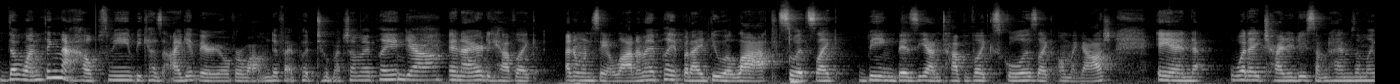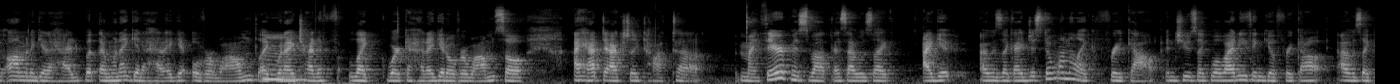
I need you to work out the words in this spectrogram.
the one thing that helps me because I get very overwhelmed if I put too much on my plate. Yeah. And I already have like I don't want to say a lot on my plate, but I do a lot. So it's like being busy on top of like school is like, oh my gosh. And what I try to do sometimes, I'm like, oh, I'm gonna get ahead. But then when I get ahead, I get overwhelmed. Like when I mm. try to f- like work ahead, I get overwhelmed. So I had to actually talk to my therapist about this. I was like, I get, I was like, I just don't want to like freak out. And she was like, well, why do you think you'll freak out? I was like,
